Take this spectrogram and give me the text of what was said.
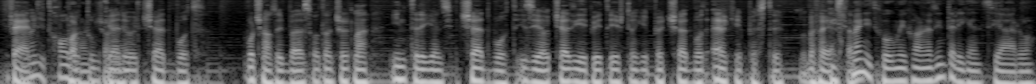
És fed mennyit hallottunk erről, hogy chatbot. Bocsánat, hogy beleszóltam, csak már intelligencia chatbot, izé a chatGPT és tulajdonképpen chatbot elképesztő. És Befejeztem. mennyit fog még hallani az intelligenciáról?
